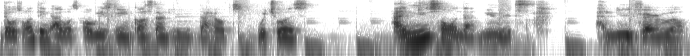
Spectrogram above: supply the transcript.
there was one thing I was always doing constantly that helped, which was I knew someone that knew it. I knew it very well.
